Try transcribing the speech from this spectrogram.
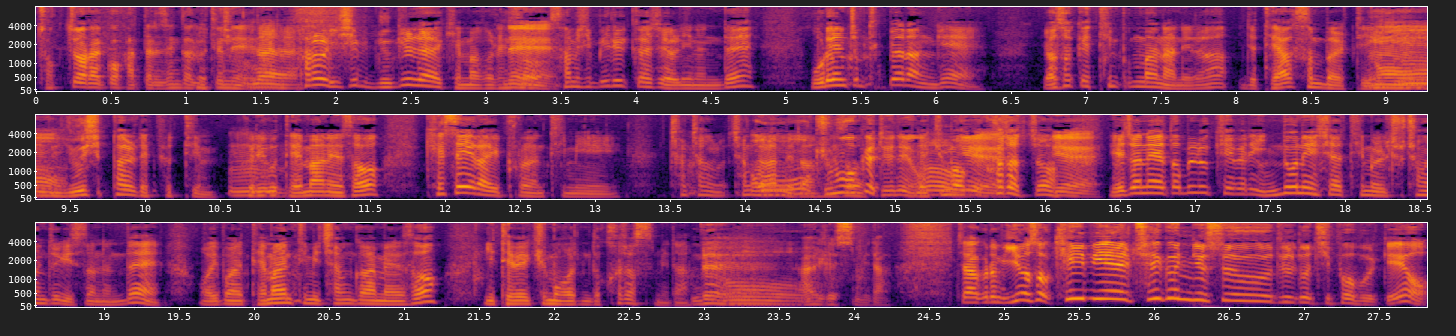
적절할 것 같다는 생각이 그렇죠. 드네요. 네. 8월 26일 날 개막을 해서 네. 31일까지 열리는데 올해는 좀 특별한 게 여섯 개 팀뿐만 아니라 이제 대학 선발팀, 어. U18 대표팀, 음. 그리고 대만에서 캐세이 라이프라는 팀이 참참, 참가합니다. 어, 규모가 꽤 되네요. 네, 규모가 꽤 예. 커졌죠. 예. 예전에 WKBL에 인도네시아 팀을 초청한 적이 있었는데 어, 이번에 대만 팀이 참가하면서 이 대회 규모가 좀 더 커졌습니다. 네, 오. 알겠습니다. 자, 그럼 이어서 KBL 최근 뉴스들도 짚어볼게요.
